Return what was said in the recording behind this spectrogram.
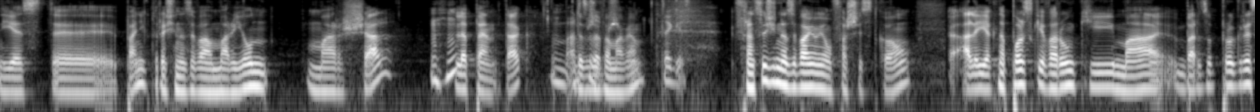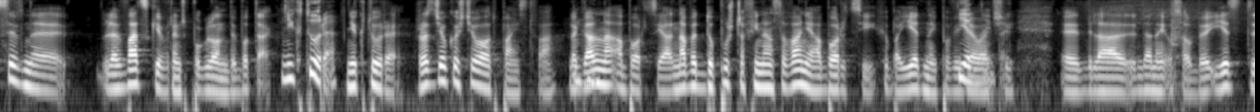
jest e, pani, która się nazywa Marion Marshall mhm. Le Pen, tak? Bardzo dobrze, dobrze wymawiam? Tak jest. Francuzi nazywają ją faszystką, ale jak na polskie warunki ma bardzo progresywne, lewackie wręcz poglądy, bo tak. Niektóre. Niektóre. Rozdział kościoła od państwa, legalna mhm. aborcja, nawet dopuszcza finansowanie aborcji, chyba jednej powiedziała jednej, ci. Tak E, dla danej osoby. Jest, e,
